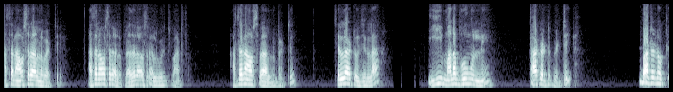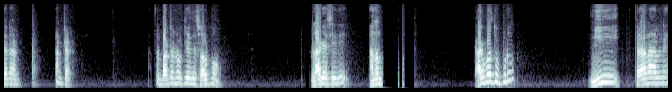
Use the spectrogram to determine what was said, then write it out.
అతని అవసరాలను బట్టి అతని అవసరాలు ప్రజల అవసరాల గురించి మాట్లాడతాం. అతని అవసరాలను బట్టి జిల్లా టు జిల్లా ఈ మన భూముల్ని తాకట్టు పెట్టి బట్ట నొక్కాను అంటాడు. అతను బట్ట నొక్కేది స్వల్పం. లాగేసేది అనంత. కాకపోతే ఇప్పుడు మీ ప్రాణాలని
